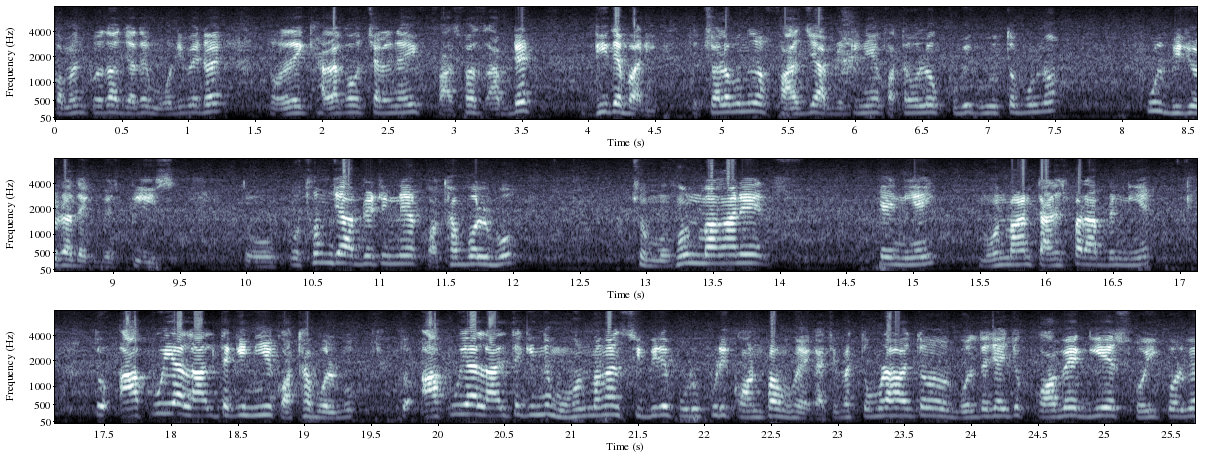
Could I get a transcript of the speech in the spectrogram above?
কমেন্ট করে দাও যাতে মোটিভেট হয়। তোমাদের এই খেলা খবর চ্যানেলে আমি ফার্স্ট ফার্স্ট আপডেট দিতে পারি। তো চলো বন্ধুরা ফার্স্ট যে আপডেটটা নিয়ে কথা বলব, খুবই গুরুত্বপূর্ণ। ফুল ভিডিওটা দেখবে প্লিজ তো প্রথম যে আপডেটিং নিয়ে কথা বলব তো মোহনবাগানের কে নিয়েই মোহনবাগান ট্রান্সফার আপডেট নিয়ে, তো আপুয়া লালতেকে নিয়ে কথা বলব। তো আপুয়া লালতে কিন্তু মোহনবাগান শিবিরে পুরোপুরি কনফার্ম হয়ে গেছে। এবার তোমরা হয়তো বলতে চাইছো, কবে গিয়ে সই করবে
